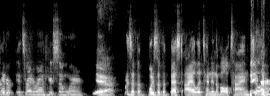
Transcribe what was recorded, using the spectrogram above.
right ar- it's right around here somewhere. yeah. What is that? The what is that? The best aisle attendant of all time? Chill out.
